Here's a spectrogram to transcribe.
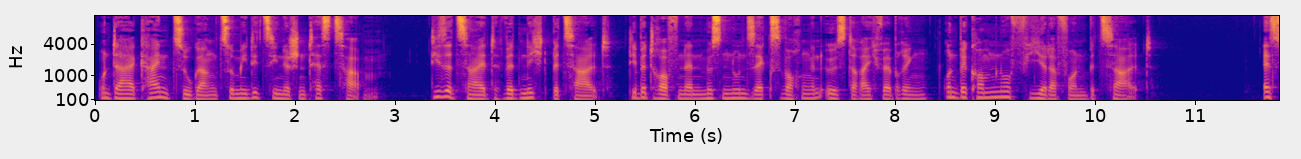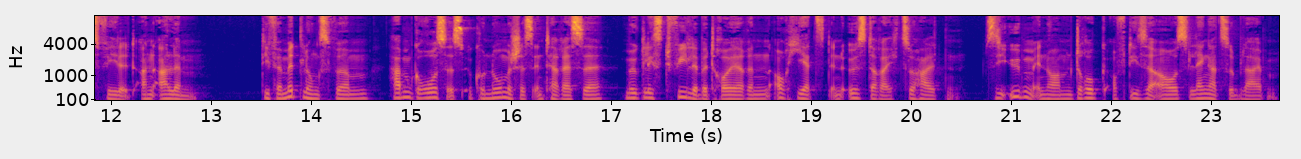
und daher keinen Zugang zu medizinischen Tests haben. Diese Zeit wird nicht bezahlt. Die Betroffenen müssen nun sechs Wochen in Österreich verbringen und bekommen nur vier davon bezahlt. Es fehlt an allem. Die Vermittlungsfirmen haben großes ökonomisches Interesse, möglichst viele Betreuerinnen auch jetzt in Österreich zu halten. Sie üben enormen Druck auf diese aus, länger zu bleiben.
